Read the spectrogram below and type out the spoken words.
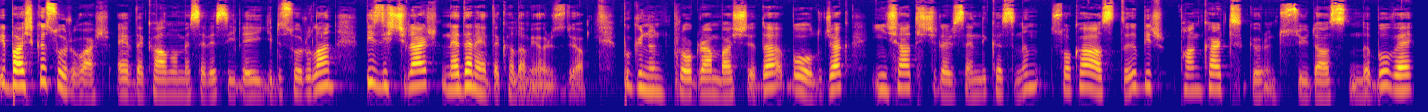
Bir başka soru var evde kalma meselesiyle ilgili sorulan. Biz işçiler neden evde kalamıyoruz diyor. Bugünün program başlığı da bu olacak. İnşaat İşçileri Sendikası'nın sokağa astığı bir pankart görüntüsüydü aslında bu ve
